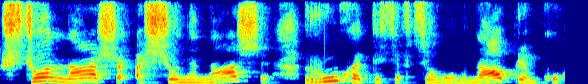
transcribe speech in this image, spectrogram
що наше, а що не наше, рухатися в цьому напрямку,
